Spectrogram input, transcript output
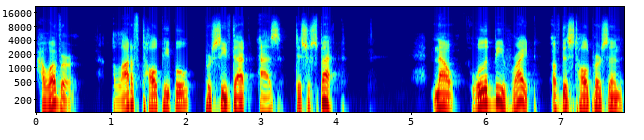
However, a lot of tall people perceive that as disrespect. Now, will it be right of this tall person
